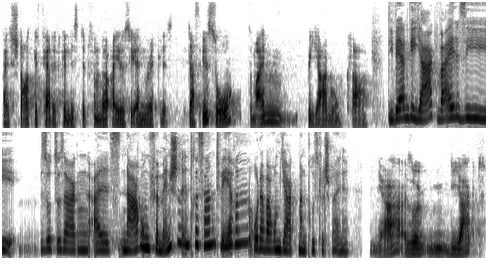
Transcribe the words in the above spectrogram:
als stark gefährdet gelistet von der IUCN Red List. Das ist so. Zum einen Bejagung, klar. Die werden gejagt, weil sie sozusagen als Nahrung für Menschen interessant wären? Oder warum jagt man Pustelschweine? Ja, also die Jagd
